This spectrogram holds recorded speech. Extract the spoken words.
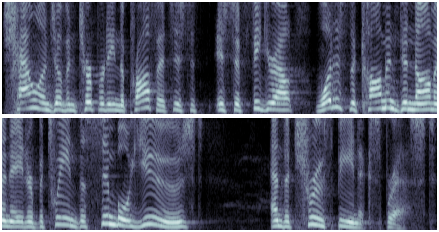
challenge of interpreting the prophets is to, is to figure out what is the common denominator between the symbol used and the truth being expressed.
